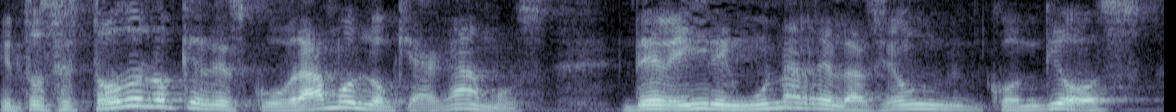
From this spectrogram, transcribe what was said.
Entonces todo lo que descubramos, lo que hagamos, debe ir en una relación con Dios,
